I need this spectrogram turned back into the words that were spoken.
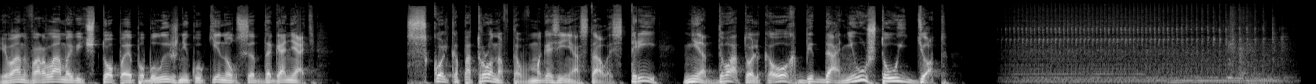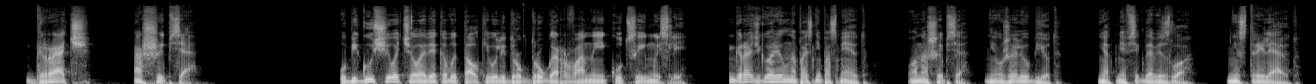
Иван Варламович, топая по булыжнику, кинулся догонять. «Сколько патронов-то в магазине осталось? Три? Нет, два только. Ох, беда! Неужто уйдет?» Грач ошибся. У бегущего человека выталкивали друг друга рваные куцы и мысли. Грач говорил, напасть не посмеют. Он ошибся. Неужели убьют? Нет, мне всегда везло. Не стреляют.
